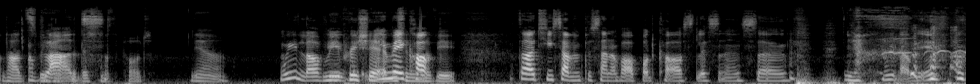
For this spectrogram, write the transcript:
lads Of we have that lads. listen to the pod. Yeah, we love you. we you. appreciate you every make single one up of you. thirty-seven percent of our podcast listeners, so Yeah. we love you.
